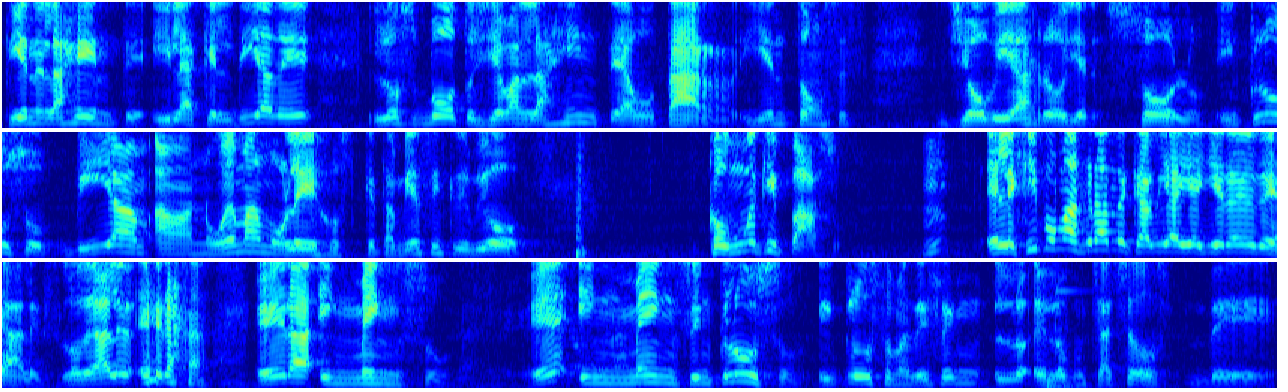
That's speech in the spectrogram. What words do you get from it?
tiene la gente y la que el día de los votos llevan la gente a votar. Y entonces yo vi a Roger solo. Incluso vi a, a Noé que también se inscribió con un equipazo. ¿m? El equipo más grande que había ahí ayer era el de Alex. Lo de Alex era, era inmenso. Inmenso, incluso. Incluso me dicen eh, los muchachos de,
